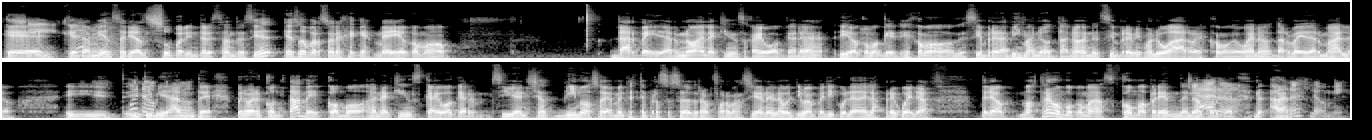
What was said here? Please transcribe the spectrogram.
que, también serían súper interesantes. es, un personaje que es medio como... Darth Vader, no Anakin Skywalker, ¿eh? Digo, como que es como que siempre la misma nota, ¿no? En siempre el mismo lugar. Es como que, bueno, Darth Vader malo y intimidante. Pero... bueno, contame cómo Anakin Skywalker, si bien ya vimos obviamente este proceso de transformación en la última película de las precuelas, pero mostrame un poco más cómo aprende, ¿no? Porque, no, a ver, es lo mismo.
